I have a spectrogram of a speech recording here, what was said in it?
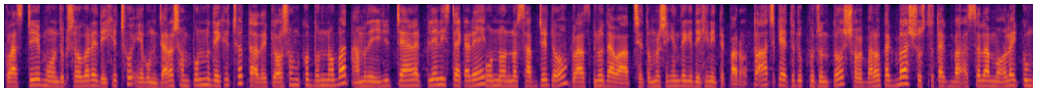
ক্লাসটি মনোযোগ সহকারে দেখেছ এবং যারা সম্পূর্ণ দেখেছ, তাদেরকে অসংখ্য ধন্যবাদ। আমাদের ইউটিউব চ্যানেলের প্লে লিস্ট আকারে অন্য অন্য সাবজেক্টও ক্লাসগুলো দেওয়া আছে। তোমরা সেখান থেকে দেখে নিতে পারো। তো আজকে এতটুকু পর্যন্ত সবাই ভালো থাকবা, সুস্থ থাকবা। আসসালামু আলাইকুম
